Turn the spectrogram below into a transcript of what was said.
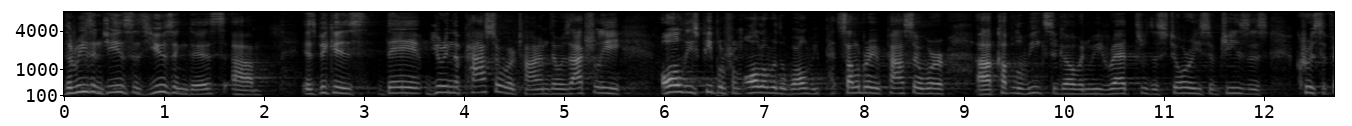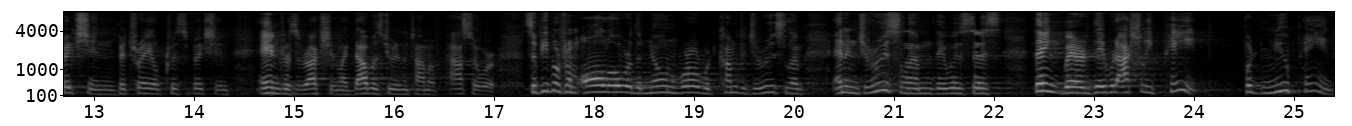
the reason Jesus is using this um, is because they, during the Passover time, there was actually all these people from all over the world. We celebrated Passover uh, a couple of weeks ago when we read through the stories of Jesus' crucifixion, betrayal, crucifixion, and resurrection. Like that was during the time of Passover. So people from all over the known world would come to Jerusalem. And in Jerusalem, there was this thing where they would actually paint, put new paint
